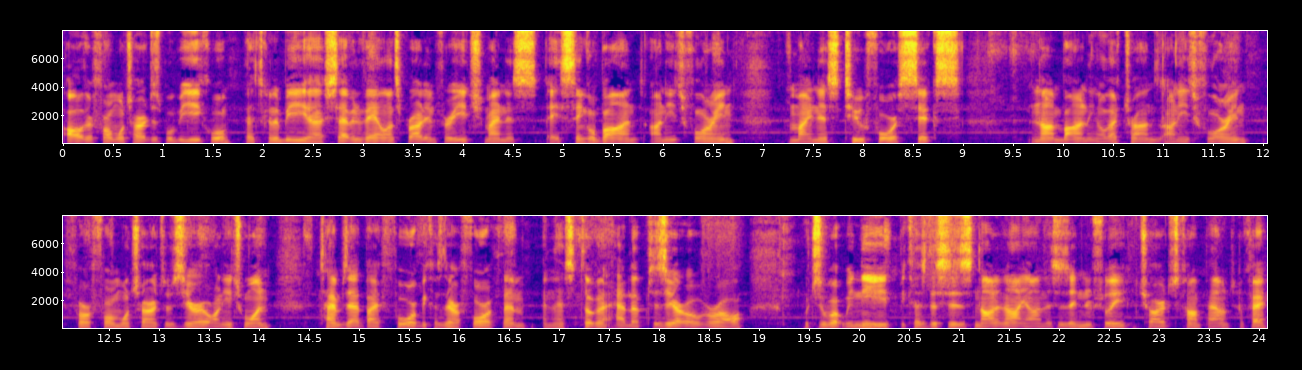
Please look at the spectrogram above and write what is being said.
all their formal charges will be equal. That's going to be uh, 7 valence brought in for each minus a single bond on each fluorine minus 2, 4, 6 non-bonding electrons on each fluorine for a formal charge of 0 on each one times that by 4 because there are 4 of them and that's still going to add up to 0 overall which is what we need because this is not an ion, this is a neutrally charged compound, okay?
